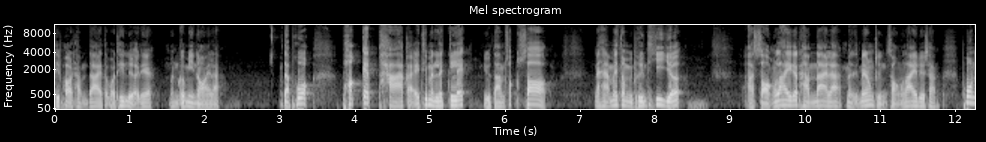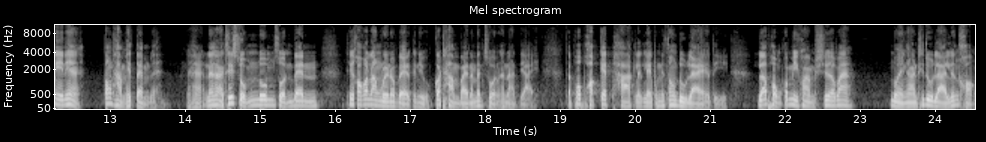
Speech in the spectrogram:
ที่พอทำได้ แต่ว่าที่เหลือเนี่ยมันก็มีน้อยละแต่พวก pocket park ไอ้ที่มันเล็ก ๆ อยู่ตามซอกๆนะฮะไม่ต้องมีพื้นที่เยอะอ่าสองไร่ก็ทำได้แล้วมันจะไม่ต้องถึงสองไร่ด้วยซ้ำพวกนี้เนี่ยต้องทำให้เต็มเลย นะฮะในขณะที่สวนลุมสวนเบนที่เขากำลัง renovate กันอยู่ ก็ทำไปนั้นเป็นสวนขนาดใหญ่ แต่พวก pocket park เล็กๆพวกนี้ต้องดูแลดี แล้วผมก็มีความเชื่อว่าหน่วยงานที่ดูแลเรื่องของ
